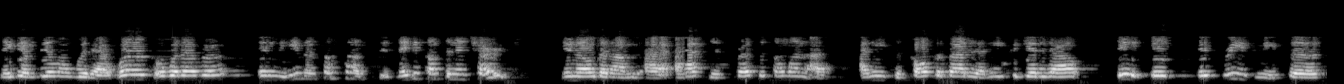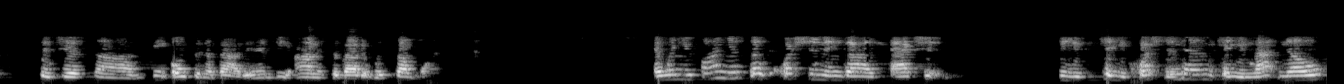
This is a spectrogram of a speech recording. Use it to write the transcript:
maybe I'm dealing with at work or whatever, and even sometimes maybe something in church you know, that I'm, I, I have to express to someone. I, I need to talk about it. I need to get it out. It, it, it frees me to, to just, um, be open about it and be honest about it with someone. And when you find yourself questioning God's actions, can you, can you question Him? Can you not know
